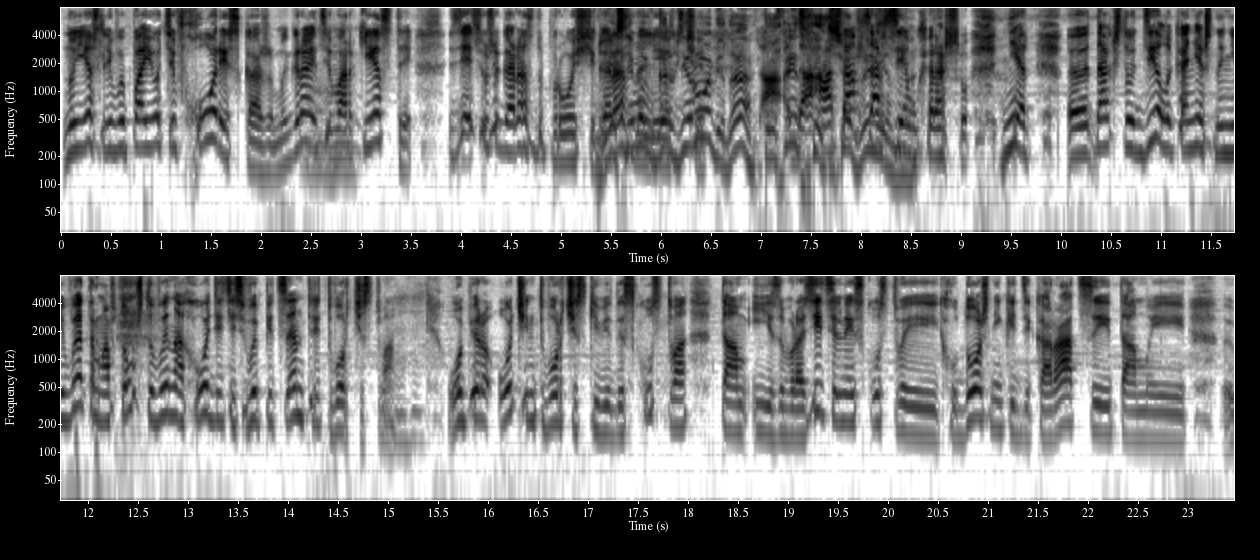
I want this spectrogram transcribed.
Но если вы поете в хоре, скажем, играете mm-hmm. в оркестре, здесь уже гораздо проще, гораздо если вы легче. в гардеробе, да, да, то, да а там железно. совсем хорошо. Нет, э, так что дело, конечно, не в этом, а в том, что вы находитесь в эпицентре творчества. Mm-hmm. Опера очень творческий вид искусства, там и изобразительное искусство, и художник, и декорации, там и э,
